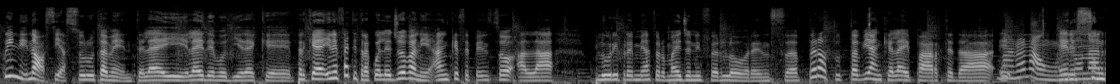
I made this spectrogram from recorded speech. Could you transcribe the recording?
quindi no sì assolutamente lei, lei devo dire che perché in effetti tra quelle giovani anche se penso alla pluripremiata ormai Jennifer Lawrence però tuttavia anche lei parte da Ma e- non ha un, e non nessun arriva.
